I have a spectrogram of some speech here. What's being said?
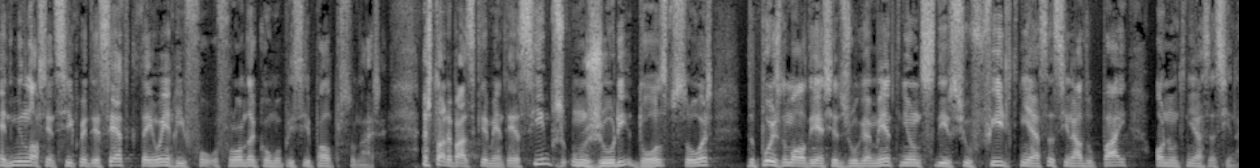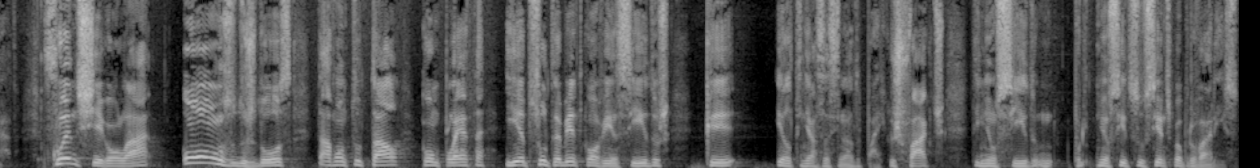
É de 1957, que tem o Henry Fo- Fonda como principal personagem. A história basicamente é simples, um júri, 12 pessoas, depois de uma audiência de julgamento, tinham de decidir se o filho tinha assassinado o pai ou não tinha assassinado. Quando chegam lá, 11 dos 12 estavam total, completa e absolutamente convencidos que ele tinha assassinado o pai, que os factos tinham sido, tinham sido suficientes para provar isso.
